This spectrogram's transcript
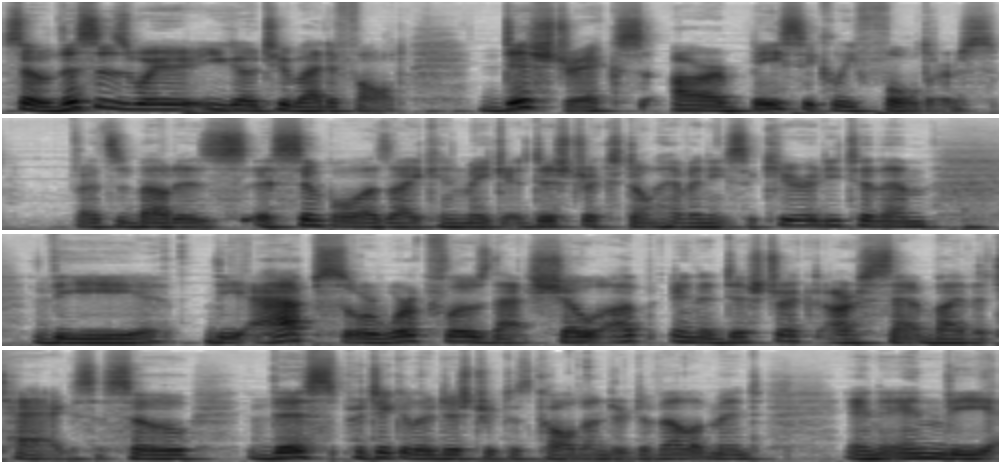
So this is where you go to by default. Districts are basically folders. That's about as, as simple as I can make it. Districts don't have any security to them. The, the apps or workflows that show up in a district are set by the tags. So this particular district is called under development. And in, the,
